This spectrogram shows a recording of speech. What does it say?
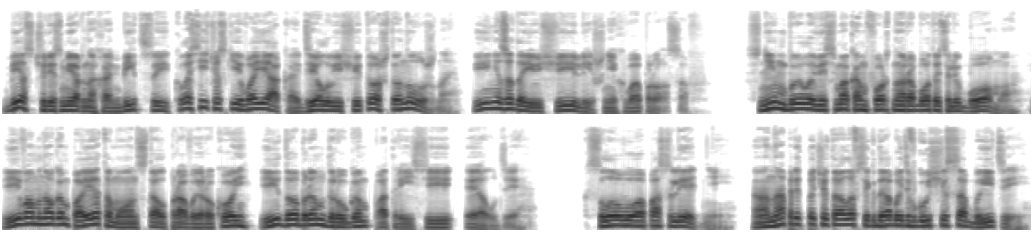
Без чрезмерных амбиций, классический вояка, делающий то, что нужно, и не задающий лишних вопросов. С ним было весьма комфортно работать любому, и во многом поэтому он стал правой рукой и добрым другом Патрисии Элди. К слову о последней. Она предпочитала всегда быть в гуще событий.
